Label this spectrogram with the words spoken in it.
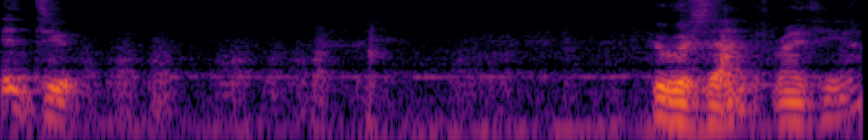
into who was that right here?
